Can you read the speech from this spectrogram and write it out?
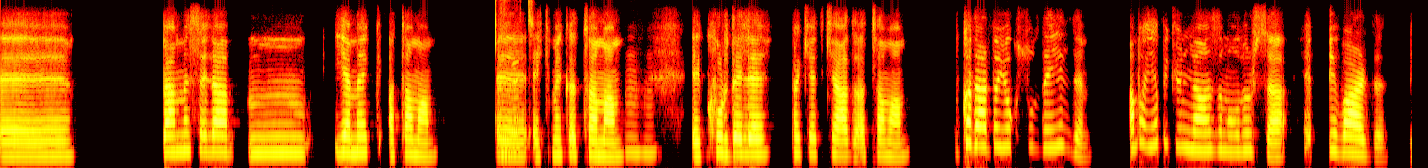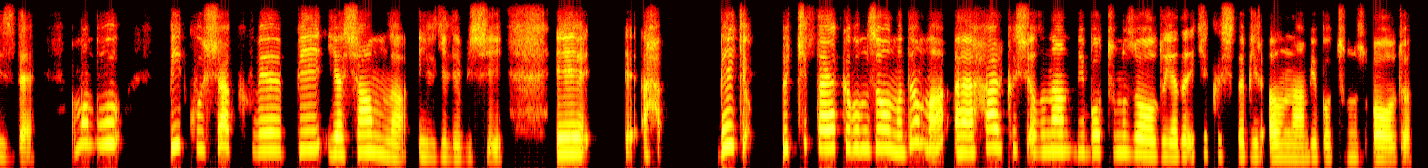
Ee, ben mesela yemek atamam, evet. e, ekmek atamam, hı hı. E, kurdele paket kağıdı atamam. Bu kadar da yoksul değildim. Ama ya bir gün lazım olursa hep bir vardı bizde. Ama bu bir kuşak ve bir yaşamla ilgili bir şey. Ee, belki üç çift ayakkabımız olmadı ama e, her kış alınan bir botumuz oldu ya da iki kışta bir alınan bir botumuz oldu.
